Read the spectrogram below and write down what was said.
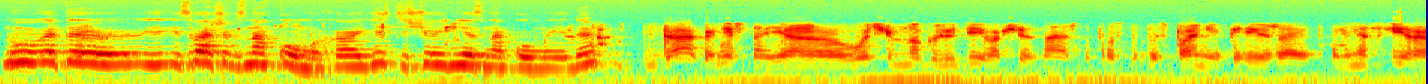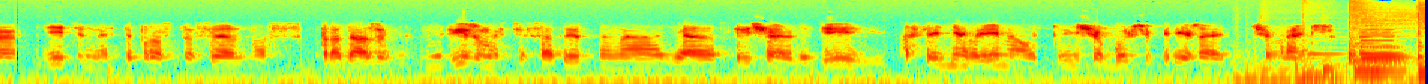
Ну, это из ваших знакомых, а есть еще и незнакомые, да? Да, конечно. Я очень много людей вообще знаю, что просто в Испанию переезжают. У меня сфера деятельности просто связана с продажами недвижимости. Соответственно, я встречаю людей. В последнее время еще больше переезжают, чем раньше.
